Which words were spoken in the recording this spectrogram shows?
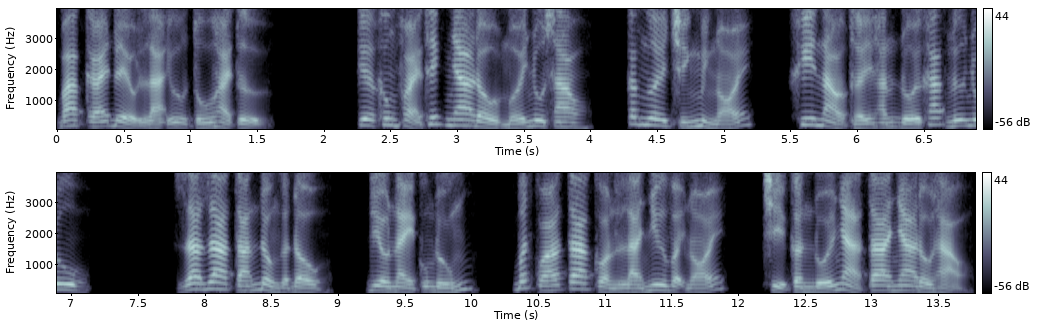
ba cái đều là ưu tú hải tử. Kia không phải thích nha đầu mới nhu sao, các ngươi chính mình nói, khi nào thấy hắn đối khác nữ nhu. Gia Gia tán đồng gật đầu, điều này cũng đúng, bất quá ta còn là như vậy nói, chỉ cần đối nhà ta nha đầu hảo,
